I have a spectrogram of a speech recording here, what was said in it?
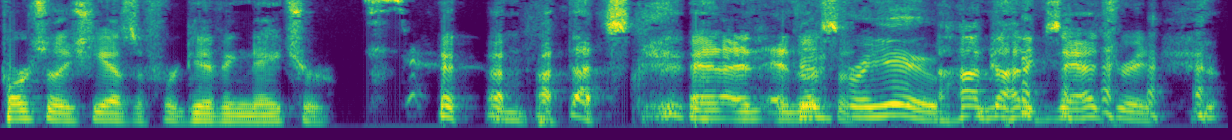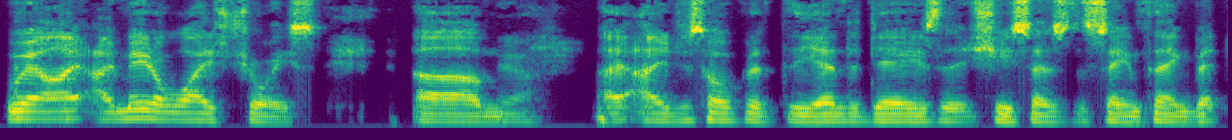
Fortunately, she has a forgiving nature. That's and, and, and good listen, for you. I'm not exaggerating. well, I, I, made a wise choice. Um, yeah. I, I, just hope at the end of days that she says the same thing. But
